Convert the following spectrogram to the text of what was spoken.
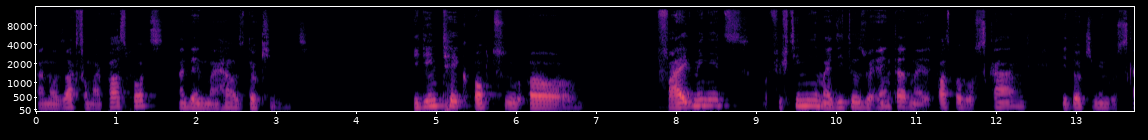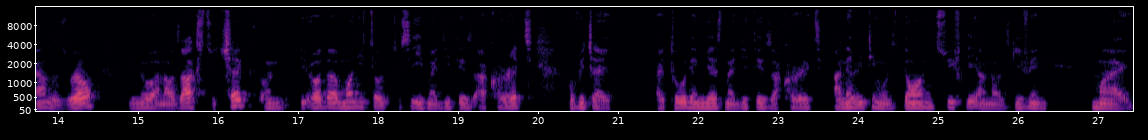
And I was asked for my passport and then my house documents. It didn't take up to uh, five minutes or 15 minutes. My details were entered, my passport was scanned, the document was scanned as well. You know, and I was asked to check on the other monitor to see if my details are correct, of which I I told them, yes, my details are correct, and everything was done swiftly, and I was given my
